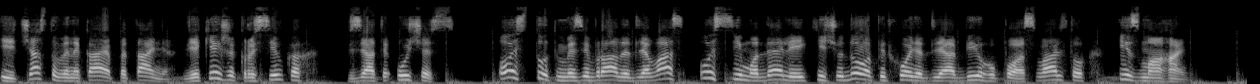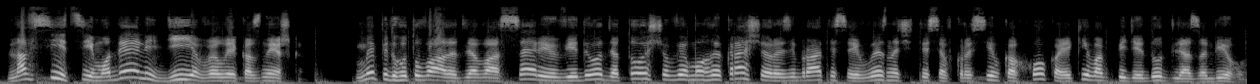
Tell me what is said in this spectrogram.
І часто виникає питання, в яких же кросівках взяти участь. Ось тут ми зібрали для вас усі моделі, які чудово підходять для бігу по асфальту і змагань. На всі ці моделі діє велика знижка. Ми підготували для вас серію відео для того, щоб ви могли краще розібратися і визначитися в кросівках Хока, які вам підійдуть для забігу.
